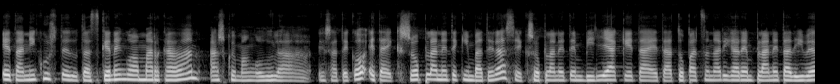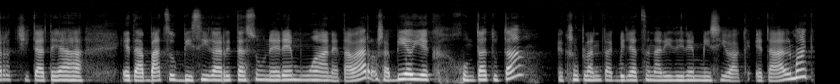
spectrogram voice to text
Eta nik uste dut azkenengo hamarkadan asko emango dula esateko eta exoplanetekin batera, ze exoplaneten bilaketa eta topatzen ari garen planeta dibertsitatea eta batzuk bizigarritasun ere muan eta bar, osea bi hoiek juntatuta, exoplanetak bilatzen ari diren misioak eta almak,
